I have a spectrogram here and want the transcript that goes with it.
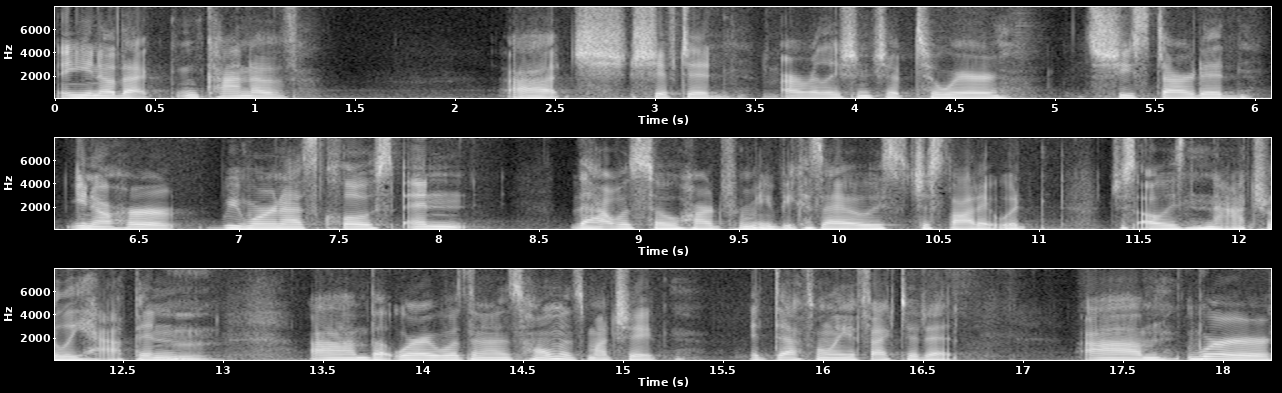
you know, that kind of uh, sh- shifted our relationship to where she started, you know, her, we weren't as close. And that was so hard for me because I always just thought it would just always naturally happen. Um, but where I wasn't as home as much, it, it definitely affected it. Um, we're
